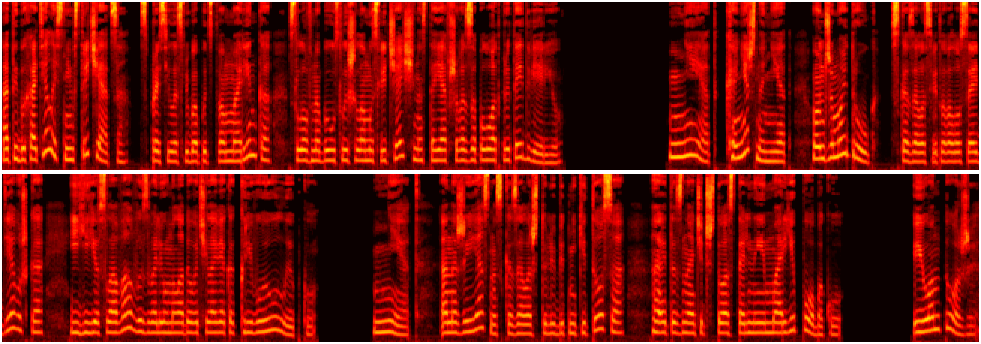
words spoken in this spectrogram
«А ты бы хотела с ним встречаться?» — спросила с любопытством Маринка, словно бы услышала мысли Чащина, стоявшего за полуоткрытой дверью. «Нет, конечно нет. Он же мой друг», — сказала светловолосая девушка, и ее слова вызвали у молодого человека кривую улыбку. «Нет, она же ясно сказала, что любит Никитоса, а это значит, что остальные Марьи по боку. И он тоже.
